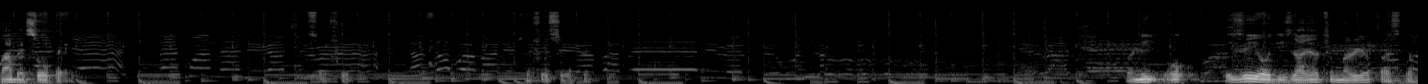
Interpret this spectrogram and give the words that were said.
Baba so pay. So for so for so pay. Oni- oh, is it your desire to marry a pastor?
